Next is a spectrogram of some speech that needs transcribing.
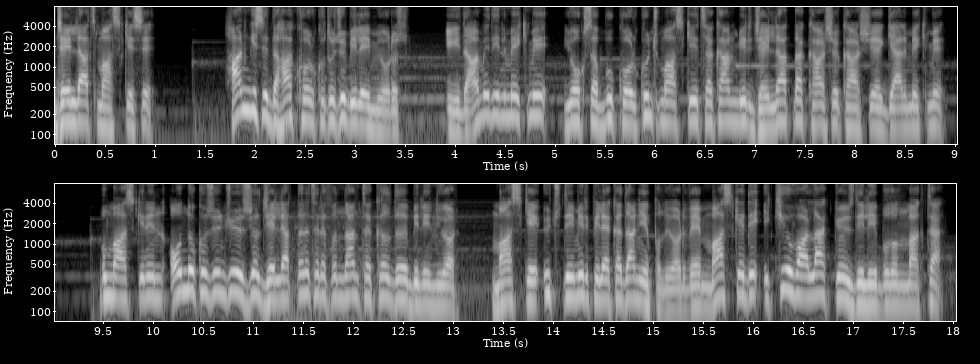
Cellat maskesi. Hangisi daha korkutucu bilemiyoruz. İdam edilmek mi yoksa bu korkunç maskeyi takan bir cellatla karşı karşıya gelmek mi? Bu maskenin 19. yüzyıl cellatları tarafından takıldığı biliniyor. Maske 3 demir plakadan yapılıyor ve maskede iki yuvarlak göz deliği bulunmakta.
